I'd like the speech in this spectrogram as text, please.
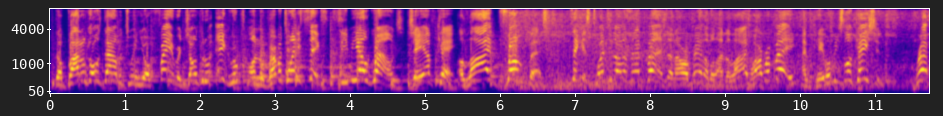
The battle goes down between your favorite Junkanoo A groups on November 26th, CBL Grounds, JFK, ALIV drum fest. Tickets $20 in advance and are available at the ALIV Harbor Bay and Cable Beach locations. Rep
